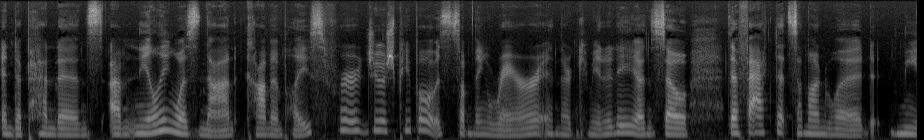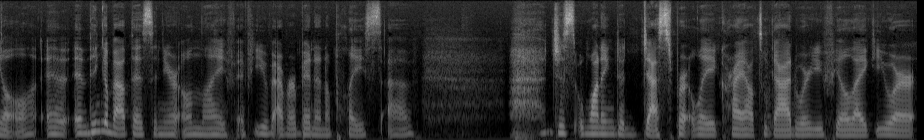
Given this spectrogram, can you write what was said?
independence. Um, kneeling was not commonplace for Jewish people, it was something rare in their community. And so the fact that someone would kneel, and, and think about this in your own life, if you've ever been in a place of, just wanting to desperately cry out to God where you feel like you are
